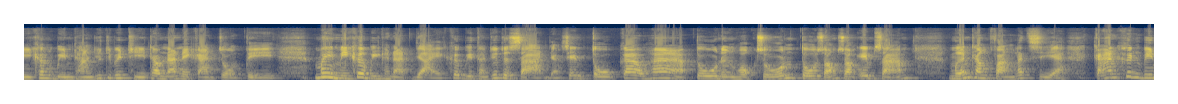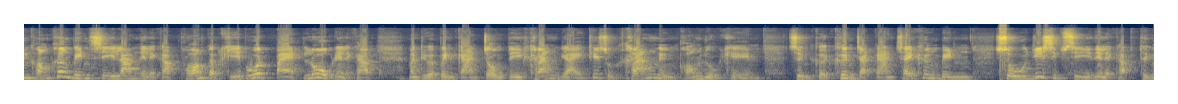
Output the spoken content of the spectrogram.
มีเครื่องบินทางยุทธวิธีเท่านั้นในการโจมตี ไม่มีเครื่องบินขนาดใหญ่เครื่องบินทางยุทธศาสตร์ อย่างเช่นตู95ตู160ตู22 M3 เหมือนทางฝั่งรัสเซีย การขึ้นบินของเครื่องบินสี่ลำนี่แหละครับร้อมกับขีปนาวุธ 8 ลูกนี่แหละครับ มันถือว่าเป็นการโจมตีครั้งใหญ่ที่สุดครั้งหนึ่งของยูเครนซึ่งเกิดขึ้นจากการใช้เครื่องบินซู24นี่แหละครับถึง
